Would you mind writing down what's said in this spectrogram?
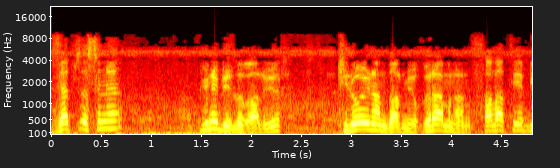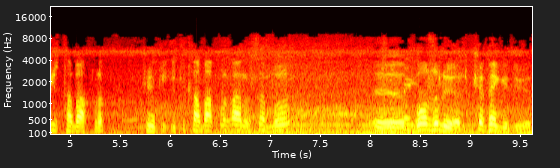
Zepsesini günübirlik alıyor. Kiloyla da almıyor gramına. Salataya bir tabaklık. Çünkü iki tabaklık alırsa bu e, bozuluyor, çöpe gidiyor.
